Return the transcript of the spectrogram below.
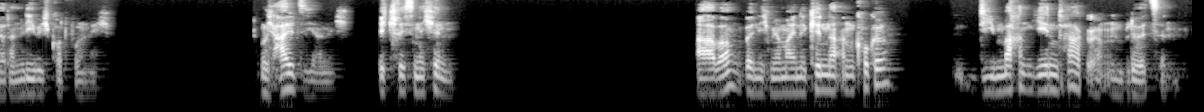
ja, dann liebe ich Gott wohl nicht. Und ich halte sie ja nicht. Ich krieg's nicht hin. Aber wenn ich mir meine Kinder angucke, die machen jeden Tag irgendeinen Blödsinn.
